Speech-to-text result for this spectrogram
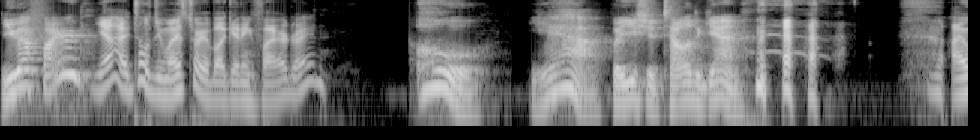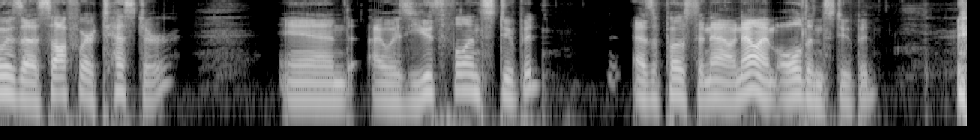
you got fired Yeah, I told you my story about getting fired, right? oh yeah but you should tell it again I was a software tester and I was youthful and stupid as opposed to now. Now I'm old and stupid.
